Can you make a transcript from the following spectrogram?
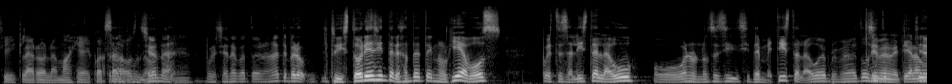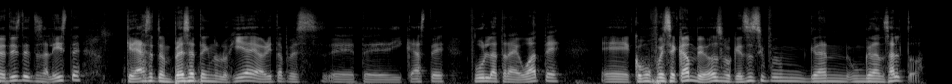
Sí, claro, la magia de cuatro o sea, funciona, funciona cuatro Pero tu historia es interesante de tecnología. Vos pues te saliste de la U, o bueno, no sé si, si te metiste a la U de primero de todo. Sí, me metí a la U. Si te metiste y te saliste, creaste tu empresa de tecnología y ahorita pues eh, te dedicaste full a Traeguate. Eh, ¿Cómo fue ese cambio? Porque eso sí fue un gran, un gran salto.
